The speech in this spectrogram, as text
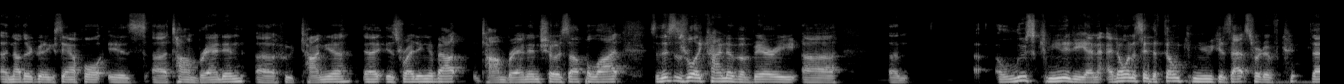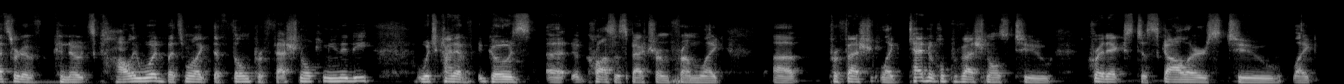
another good example is uh, Tom Brandon, uh, who Tanya uh, is writing about. Tom Brandon shows up a lot. So this is really kind of a very uh, um, a loose community. And I don't want to say the film community because that sort of that sort of connotes Hollywood, but it's more like the film professional community, which kind of goes uh, across a spectrum from like professional, like technical professionals to critics to scholars to like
